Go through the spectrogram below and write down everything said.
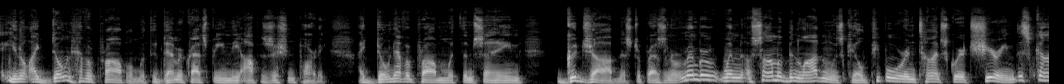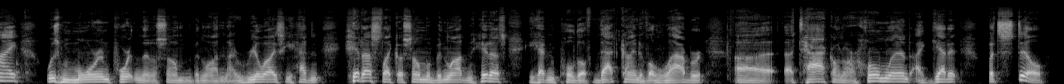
you know, I don't have a problem with the Democrats being the opposition party. I don't have a problem with them saying, Good job, Mr. President. Remember when Osama bin Laden was killed, people were in Times Square cheering. This guy was more important than Osama bin Laden. I realize he hadn't hit us like Osama bin Laden hit us. He hadn't pulled off that kind of elaborate uh, attack on our homeland. I get it. But still,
